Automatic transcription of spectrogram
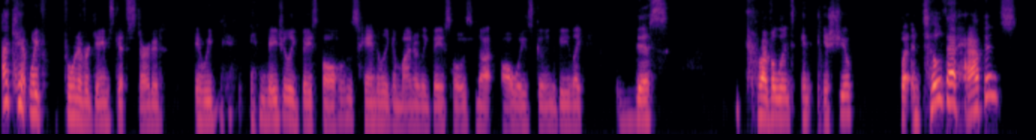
I can't wait for whenever games get started. And we in Major League Baseball, is handling a minor league baseball is not always going to be like this prevalent an issue. But until that happens,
